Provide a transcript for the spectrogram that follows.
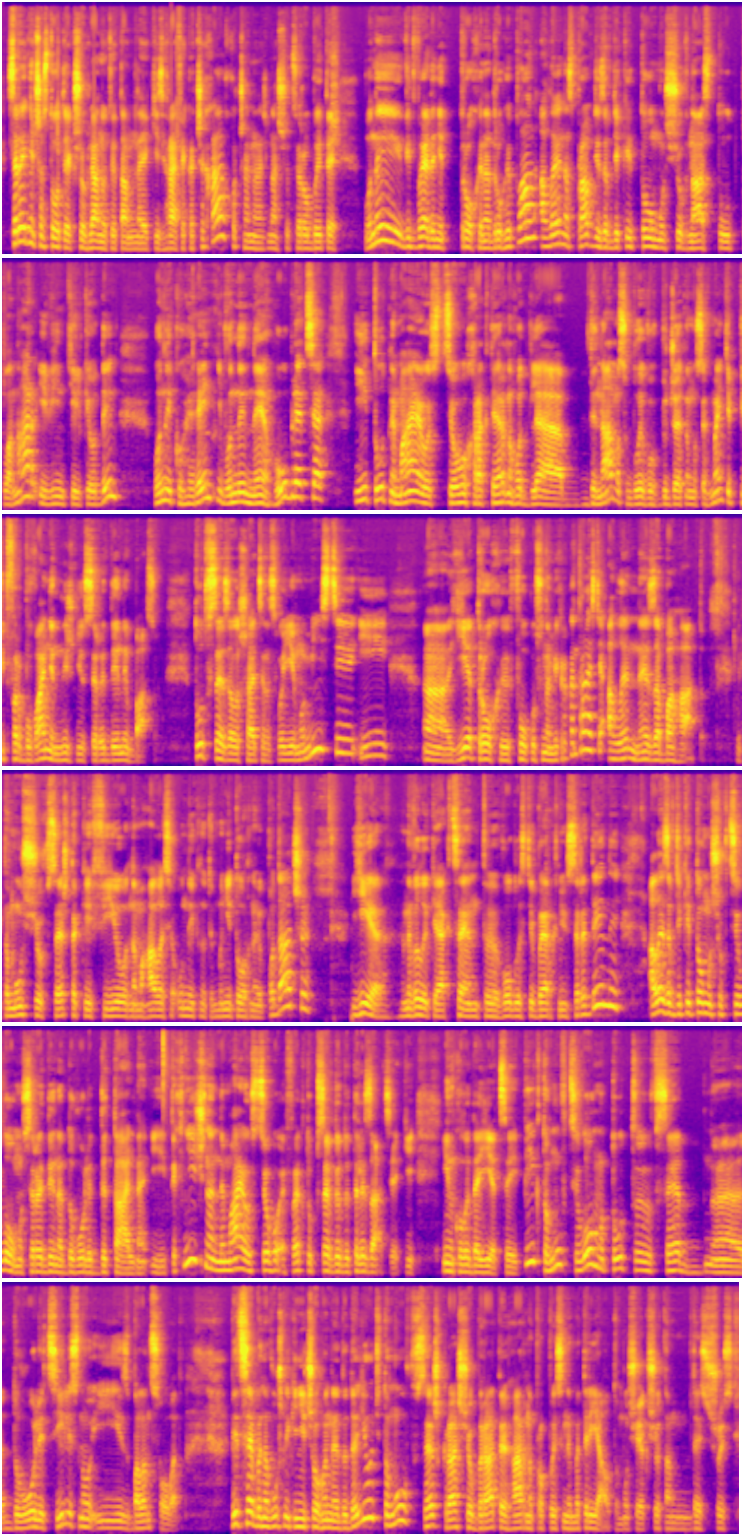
Середні частоти, якщо глянути там на якісь графіка ЧХ, хоча на, на що це робити, вони відведені трохи на другий план, але насправді завдяки тому, що в нас тут планар і він тільки один, вони когерентні, вони не губляться. І тут немає ось цього характерного для динам, особливо в бюджетному сегменті, підфарбування нижньої середини басу. Тут все залишається на своєму місці і а, є трохи фокусу на мікроконтрасті, але не забагато. І тому що все ж таки FIO намагалося уникнути моніторної подачі. Є невеликий акцент в області верхньої середини, але завдяки тому, що в цілому середина доволі детальна і технічна, немає ось цього ефекту псевдодеталізації, який інколи дає цей пік. Тому в цілому тут е, все е, доволі цілісно і збалансовано. Від себе навушники нічого не додають, тому все ж краще обирати гарно прописаний матеріал. Тому що якщо там десь щось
